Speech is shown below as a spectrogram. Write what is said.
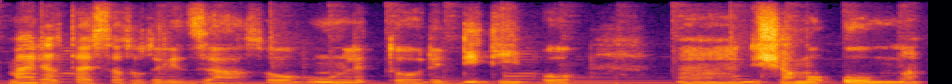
ma in realtà è stato utilizzato un lettore di tipo eh, diciamo home.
